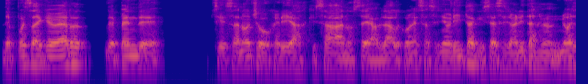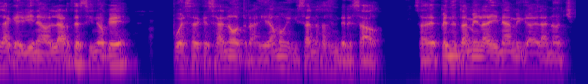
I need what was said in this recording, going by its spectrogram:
Después hay que ver, depende si esa noche vos querías quizá, no sé, hablar con esa señorita, quizá esa señorita no, no es la que viene a hablarte, sino que puede ser que sean otras, digamos, y quizás no estás interesado. O sea, depende también la dinámica de la noche.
